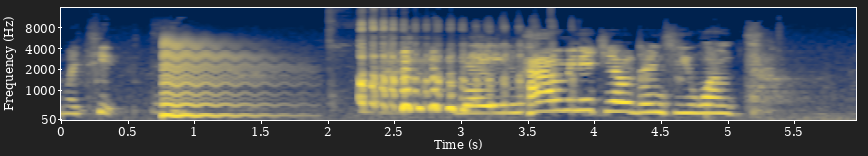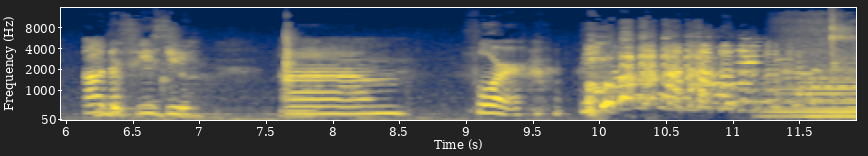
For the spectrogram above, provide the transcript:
My teeth. How many children do you want? Oh, that's easy. Um, four.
